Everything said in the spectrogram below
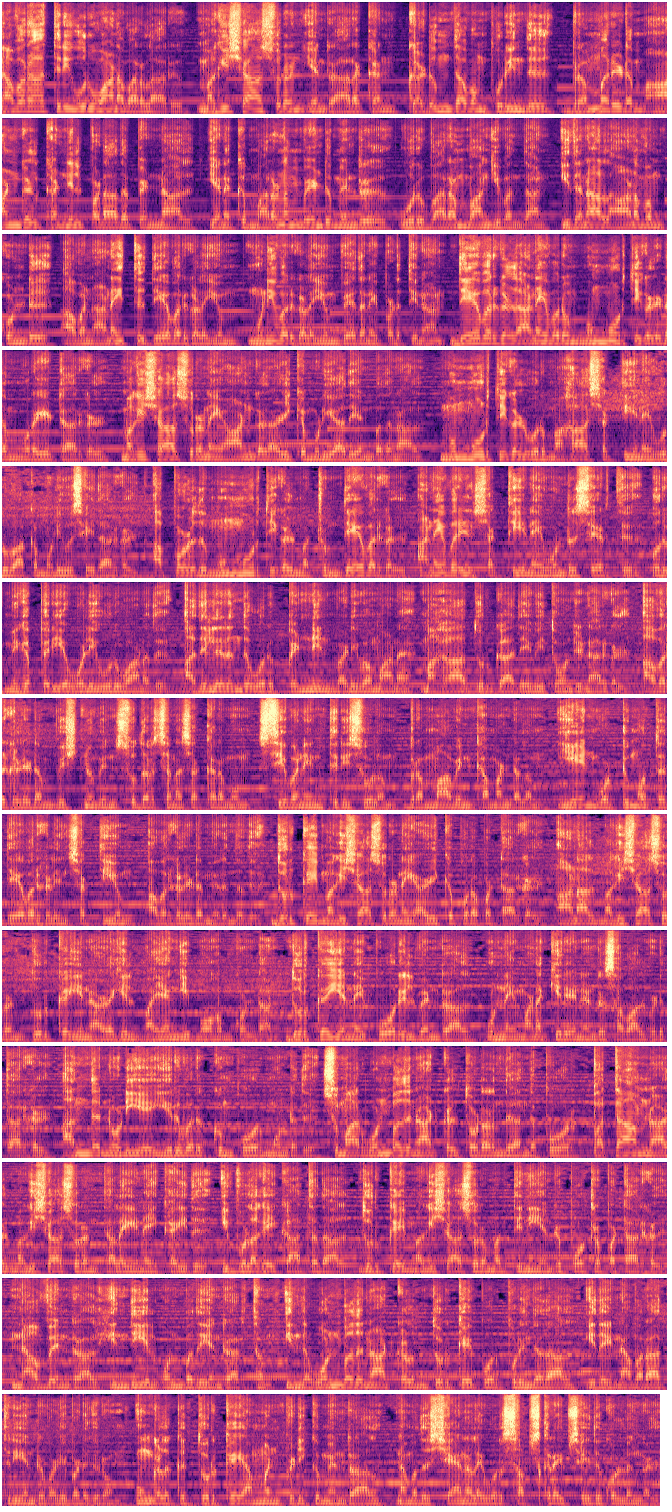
நவராத்திரி உருவான வரலாறு மகிஷாசுரன் என்ற அரக்கன் கடும் தவம் புரிந்து பிரம்மரிடம் ஆண்கள் கண்ணில் படாத பெண்ணால் எனக்கு மரணம் வேண்டும் என்று ஒரு வரம் வாங்கி வந்தான். இதனால் ஆணவம் கொண்டு அவன் அனைத்து தேவர்களையும் முனிவர்களையும் வேதனைப்படுத்தினான். தேவர்கள் அனைவரும் மும்மூர்த்திகளிடம் முறையிட்டார்கள். மகிஷாசுரனை ஆண்கள் அழிக்க முடியாது என்பதனால் மும்மூர்த்திகள் ஒரு மகா சக்தியினை உருவாக்க முடிவு செய்தார்கள். அப்பொழுது மும்மூர்த்திகள் மற்றும் தேவர்கள் அனைவரின் சக்தியினை ஒன்று சேர்த்து ஒரு மிகப்பெரிய ஒளி உருவானது. அதிலிருந்து ஒரு பெண்ணின் வடிவமான மகா துர்கா தேவி தோன்றினார்கள். அவர்களிடம் விஷ்ணுவின் சுதர்சன சக்கரமும் சிவனின் திரிசூலம் பிரம்மாவின் கமண்டலம் ஏன் ஒட்டுமொத்த தேவர்களின் சக்தியும் அவர்களிடம் இருந்தது? துர்க்கை மகிஷாசுரனை அழிக்க புறப்பட்டார்கள். ஆனால் மகிஷாசுரன் துர்க்கையின் அழகில் மயங்கி மோகம் கொண்டான். துர்க்கை என்னை போரில் வென்றால் உன்னை மணக்கிறேன் என்று சவால் விடுத்தார்கள். அந்த நொடியே இருவருக்கும் போர் மூண்டது. சுமார் ஒன்பது நாட்கள் தொடர்ந்து அந்த போர். பத்தாம் நாள் மகிஷாசுரன் தலையினை கைது. இவ்வுலகை காத்ததால் துர்க்கை மகிஷாசுரமர்த்தினி என்று போற்றப்பட்டார்கள். நவ் என்றால் ஹிந்தியில் ஒன்பது என்று அர்த்தம். இந்த ஒன்பது நாட்களும் துர்க்கை போர் புரிந்ததால் இதை நவராத்திரி என்று வழிபடுகிறோம். உங்களுக்கு துர்க்கை அம்மன் பிடிக்கும் என்றால் நமது சேனலை ஒரு சப்ஸ்கிரைப் செய்து கொள்ளுங்கள்.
